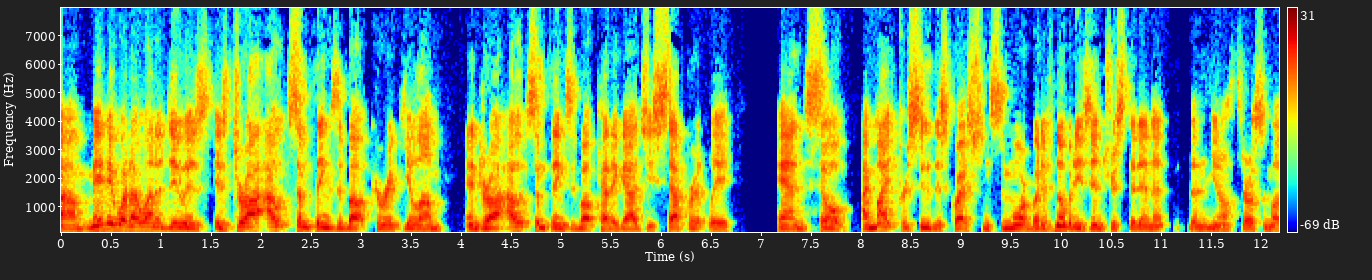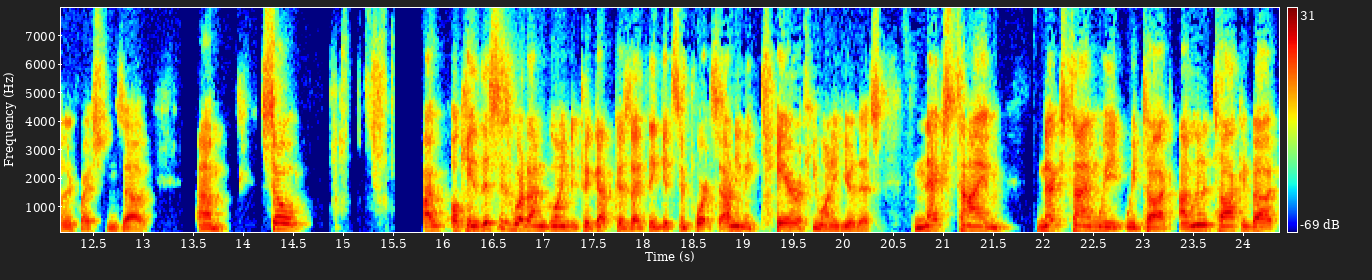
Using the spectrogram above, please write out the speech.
Um, maybe what I want to do is is draw out some things about curriculum and draw out some things about pedagogy separately. And so I might pursue this question some more, but if nobody's interested in it, then you know throw some other questions out. Um, so I okay, this is what I'm going to pick up because I think it's important. So I don't even care if you want to hear this. Next time, next time we we talk, I'm going to talk about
